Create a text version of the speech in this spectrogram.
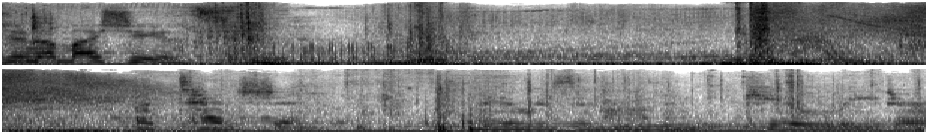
Charging up my shields. Attention. There is a new kill leader.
